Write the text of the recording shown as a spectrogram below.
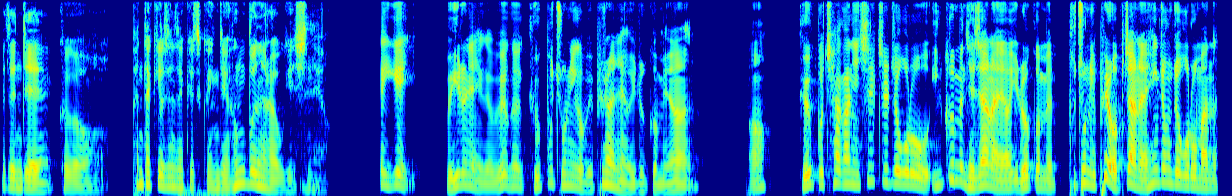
그래서 이제 그 펜타킬 선생님께서 굉장히 흥분을 하고 계시네요. 이게 왜 이러냐 이거 왜 그냥 교육부 총리가 왜 필요하냐 이럴 거면 어 교육부 차관이 실질적으로 읽으면 되잖아요. 이럴 거면 부총리 필요 없잖아요. 행정적으로만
